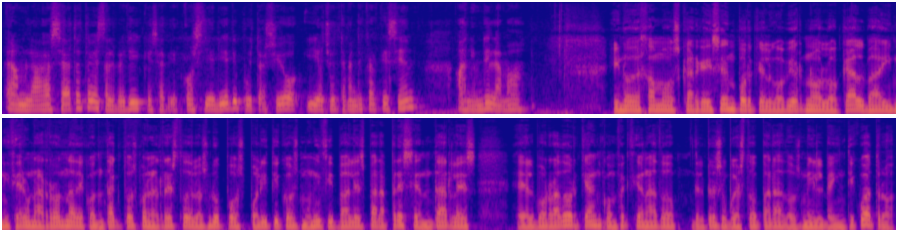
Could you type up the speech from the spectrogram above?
amb la A7 a través d'Alberic, és a dir, Conselleria, Diputació i Ajuntament de Carqueixent anem de la mà. Y no dejamos Cargaisen porque el gobierno local va a iniciar una ronda de contactos con el resto de los grupos políticos municipales para presentarles el borrador que han confeccionado del presupuesto para 2024.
